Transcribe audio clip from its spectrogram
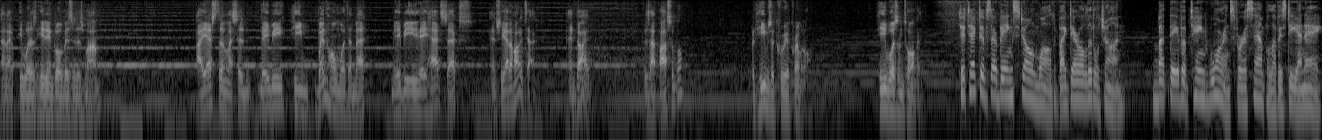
and I, he, was, he didn't go visit his mom. I asked him, I said, maybe he went home with Imette, maybe they had sex, and she had a heart attack and died. Is that possible? But he was a career criminal. He wasn't talking. Detectives are being stonewalled by Darryl Littlejohn, but they've obtained warrants for a sample of his DNA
